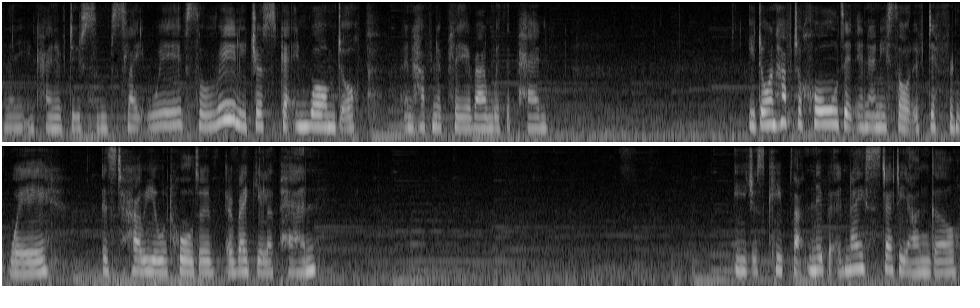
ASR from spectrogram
And then you can kind of do some slight waves. So really just getting warmed up and having a play around with the pen. You don't have to hold it in any sort of different way as to how you would hold a, a regular pen. You just keep that nib at a nice steady angle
